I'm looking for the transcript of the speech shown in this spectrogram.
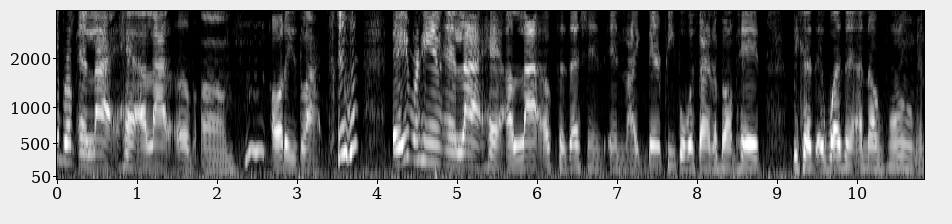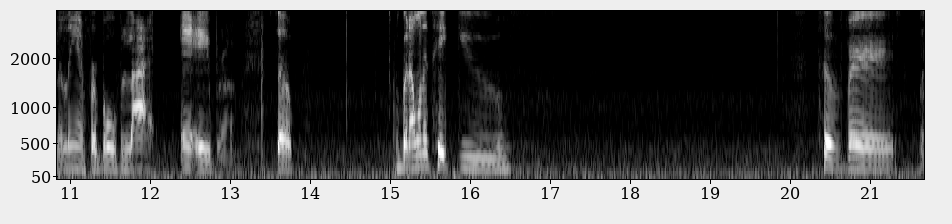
Abram and Lot had a lot of um all these lots. Abraham and Lot had a lot of possessions and like their people were starting to bump heads because it wasn't enough room in the land for both Lot and Abram. So but I want to take you to verse. All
